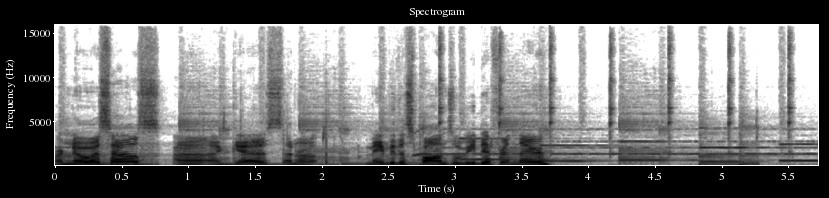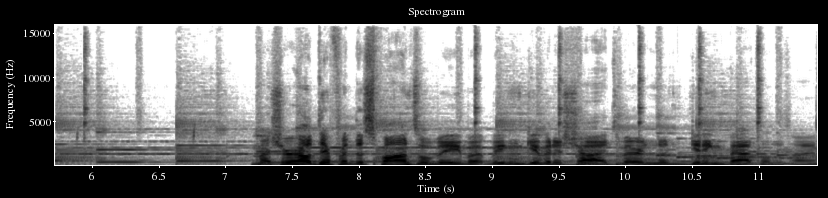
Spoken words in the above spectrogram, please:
Or Noah's house? Uh, I guess. I don't know. Maybe the spawns will be different there? I'm not sure how different the spawns will be, but we can give it a shot. It's better than getting bats all the time.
